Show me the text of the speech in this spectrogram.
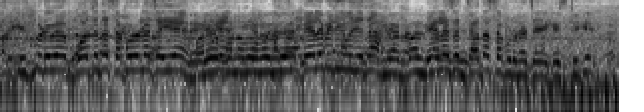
और इस वीडियो में बहुत ज़्यादा सपोर्ट होना चाहिए। पहले भी मुझे था पहले से ज़्यादा सपोर्ट होना चाहिए ठीक है?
